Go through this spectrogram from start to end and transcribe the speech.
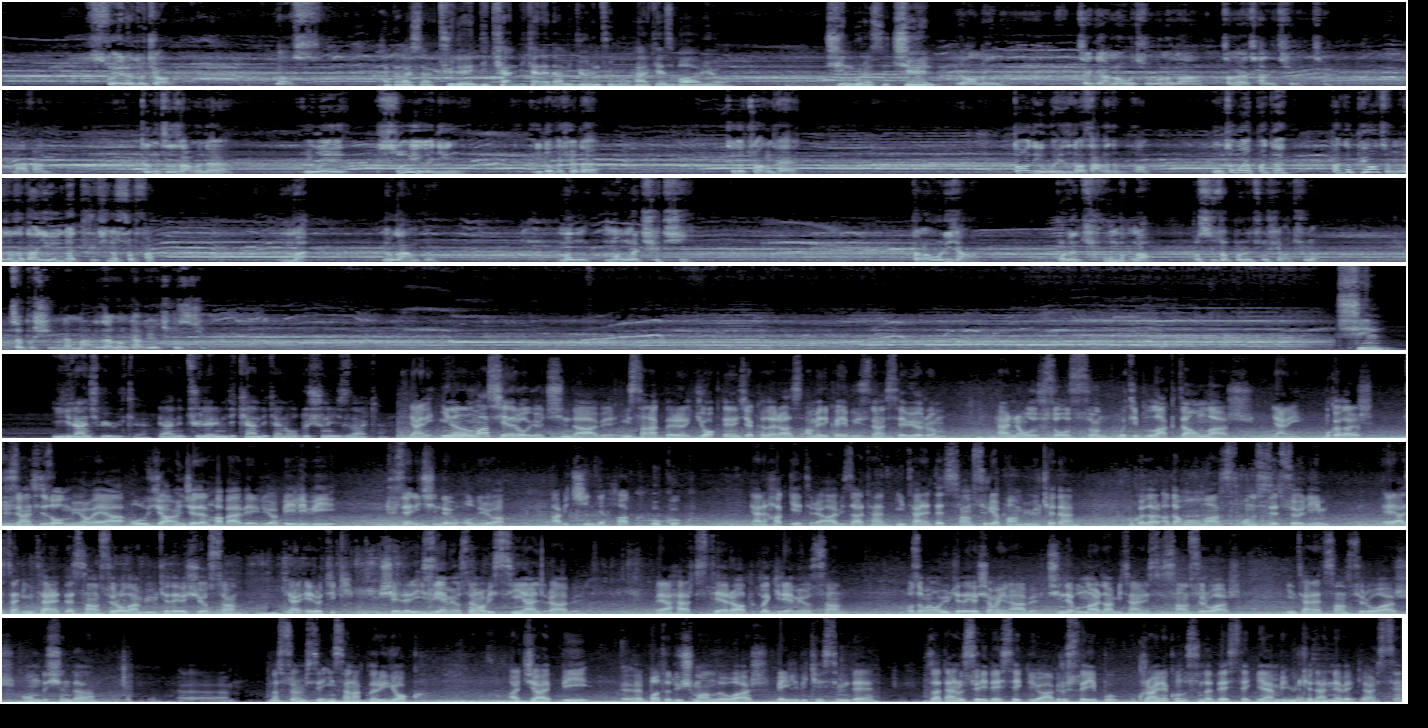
所有人都叫了，要死！ Arkadaşlar tüyleri diken diken eden bir görüntü bu. Herkes bağırıyor. Çin burası. Çin! 要命了！再这样弄下去，我跟你讲，真的要出事体了， 麻烦了。根治啥么呢，因为所有的人，你都不晓得这个状态到底维持到啥个辰光。侬总要把个把个标准，或者是讲有一个具体的说法。没，侬讲看，闷闷了七天，当然屋里向啊，不能出门啊，不是说不能出小区啊，Co. Çin iğrenç bir ülke. Yani tüylerim diken diken oldu şunu izlerken. Yani inanılmaz şeyler oluyor Çin'de abi. İnsan hakları yok denecek kadar az. Amerika'yı bu yüzden seviyorum. Her ne olursa olsun bu tip lockdownlar yani bu kadar düzensiz olmuyor veya olacağı önceden haber veriliyor. Belli bir düzen içinde oluyor. Abi Çin'de hak, hukuk yani hak getire abi. Zaten internete sansür yapan bir ülkeden bu kadar adam olmaz. Onu size söyleyeyim. Eğer sen internette sansür olan bir ülkede yaşıyorsan yani erotik şeyleri izleyemiyorsan o bir sinyaldir abi. Veya her siteye rahatlıkla giremiyorsan o zaman o ülkede yaşamayın abi. Çin'de bunlardan bir tanesi. Sansür var. internet sansürü var. Onun dışında nasıl söyleyeyim size insan hakları yok. Acayip bir e, batı düşmanlığı var belli bir kesimde. Zaten Rusya'yı destekliyor abi. Rusya'yı bu Ukrayna konusunda destekleyen bir ülkeden ne beklersin?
